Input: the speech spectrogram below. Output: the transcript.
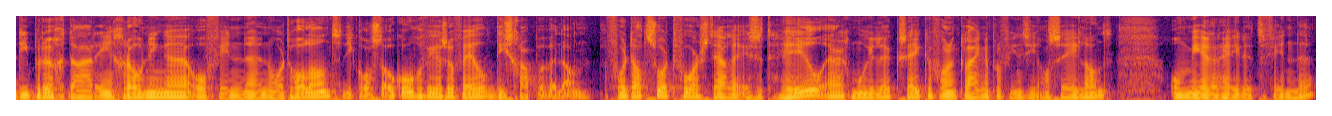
die brug daar in Groningen of in uh, Noord-Holland, die kost ook ongeveer zoveel. Die schrappen we dan. Voor dat soort voorstellen is het heel erg moeilijk, zeker voor een kleine provincie als Zeeland, om meerderheden te vinden.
